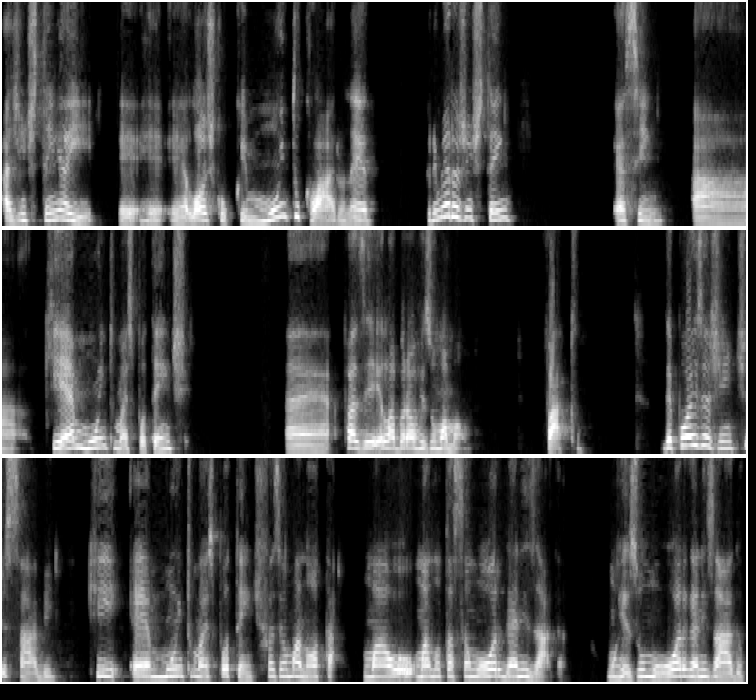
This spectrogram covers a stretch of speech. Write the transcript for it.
A gente tem aí, é, é, é lógico que muito claro, né? Primeiro a gente tem, assim, a que é muito mais potente, é fazer elaborar o resumo à mão. Fato. Depois a gente sabe que é muito mais potente fazer uma nota, uma, uma anotação organizada, um resumo organizado,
